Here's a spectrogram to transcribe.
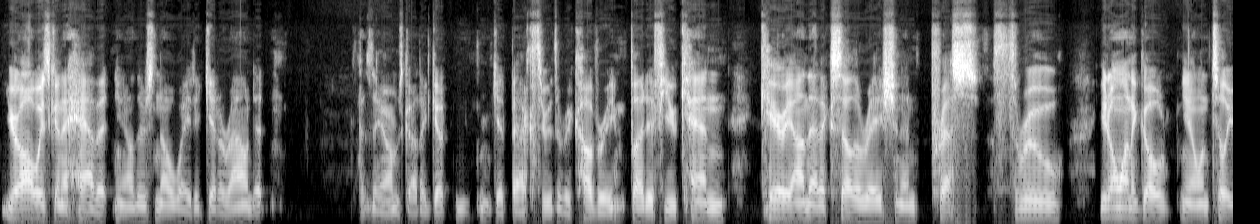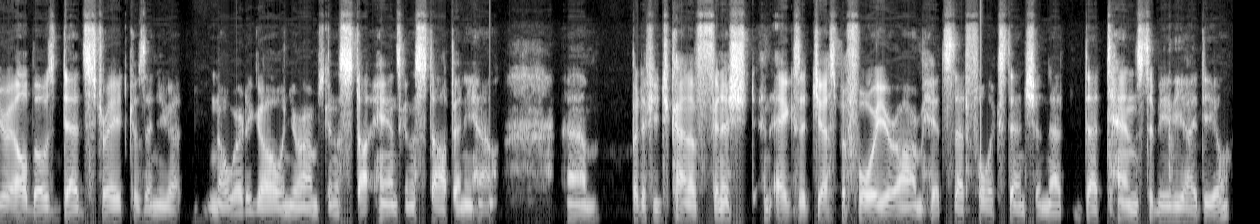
you're always going to have it. You know, there's no way to get around it because the arm's got to get get back through the recovery. But if you can carry on that acceleration and press through, you don't want to go, you know, until your elbow's dead straight because then you got nowhere to go and your arm's going to stop, hand's going to stop anyhow. Um, but if you kind of finish an exit just before your arm hits that full extension, that that tends to be the ideal.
